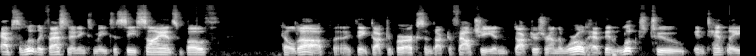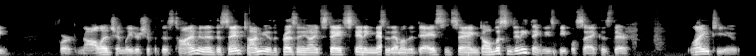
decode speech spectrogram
absolutely fascinating to me to see science both held up. I think Dr. Birx and Dr. Fauci and doctors around the world have been looked to intently for knowledge and leadership at this time. And at the same time, you know, the president of the United States standing next to them on the dais and saying, don't listen to anything these people say because they're lying to you.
